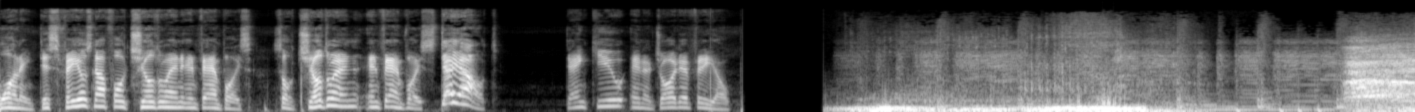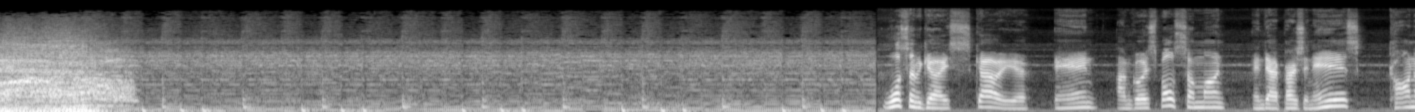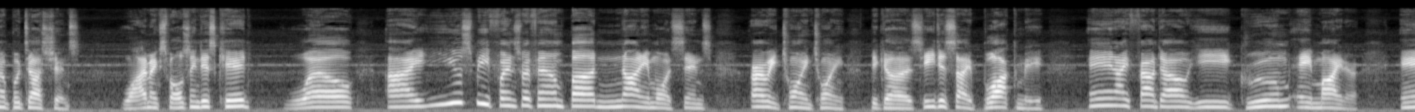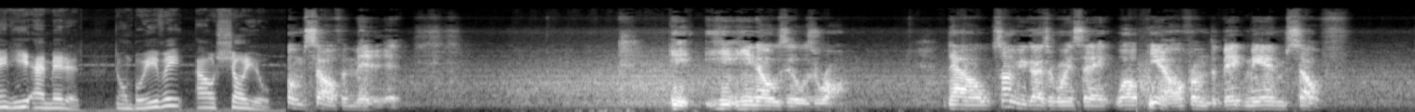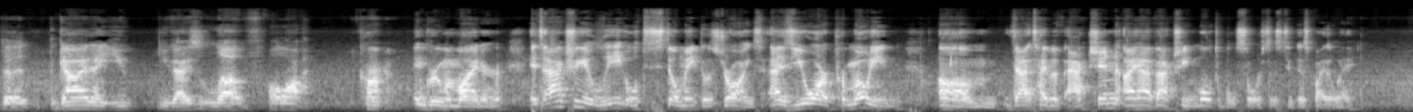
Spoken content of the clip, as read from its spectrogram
Warning, this video is not for children and fanboys. So children and fanboys, stay out! Thank you and enjoy the video. What's up guys, Sky here, and I'm going to expose someone, and that person is CarnoProductions. Why I'm exposing this kid? Well, I used to be friends with him, but not anymore since early 2020 because he decided to block me, and I found out he groomed a minor, and he admitted. Don't believe me? I'll show you. himself admitted it. He, he, he knows it was wrong. Now, some of you guys are going to say, well, you know, from the big man himself, the, the guy that you, you guys love a lot, Carno. And groom a minor. It's actually illegal to still make those drawings. As you are promoting um, that type of action, I have actually multiple sources to this, by the way.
